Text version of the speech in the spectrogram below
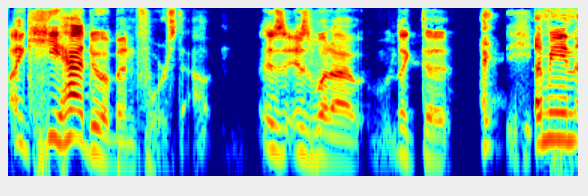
like he had to have been forced out. Is is what I like the. I, I mean,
